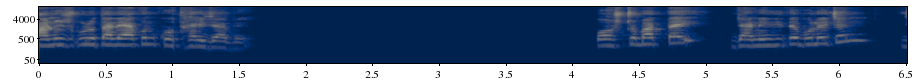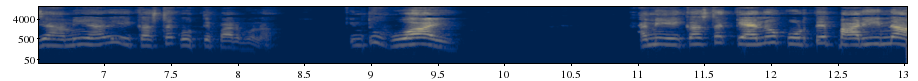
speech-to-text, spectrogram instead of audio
মানুষগুলো তাহলে এখন কোথায় যাবে? স্পষ্ট বার্তায় জানিয়ে দিতে বলেছেন যে আমি আর এই কাজটা করতে পারব না। কিন্তু হোয়াই আমি এই কাজটা কেন করতে পারি না?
